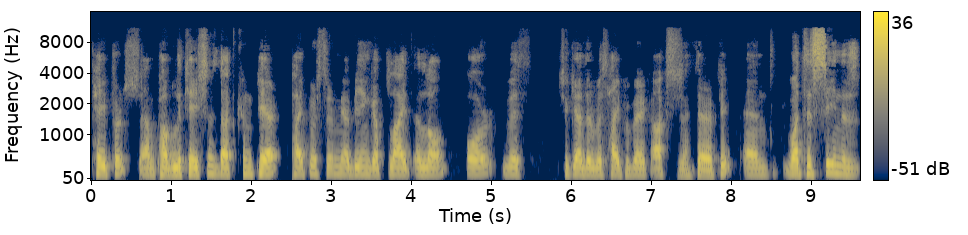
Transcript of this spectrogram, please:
papers and publications that compare hyperthermia being applied alone or with together with hyperbaric oxygen therapy. And what is seen is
